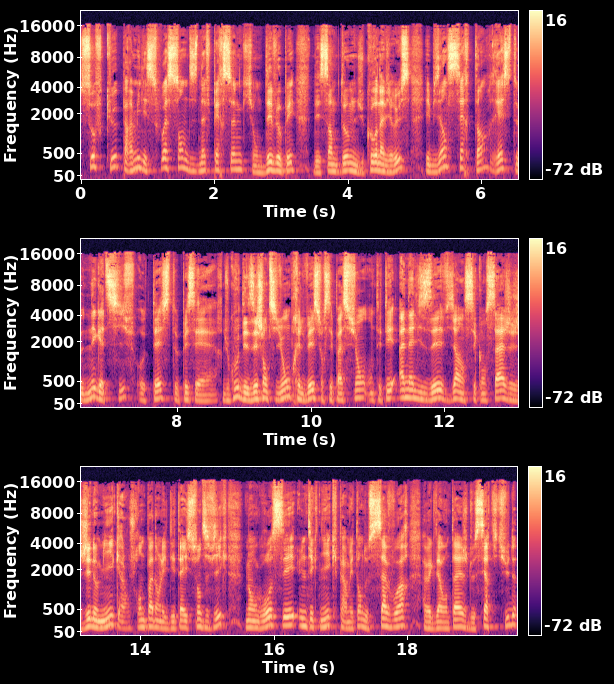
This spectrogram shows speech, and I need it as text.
Sauf que parmi les 79 personnes qui ont développé des symptômes du coronavirus, eh bien certains restent négatifs au test PCR. Du coup, des échantillons prélevés sur ces patients ont été analysés via un séquençage génomique. Alors, je rentre pas dans les détails scientifiques, mais en gros, c'est une technique permettant de savoir avec davantage de certitude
